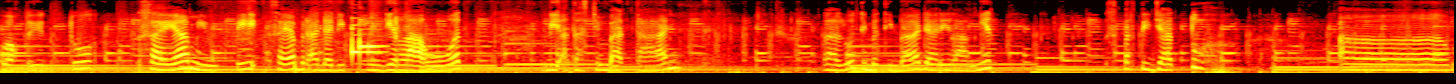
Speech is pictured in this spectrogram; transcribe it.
Waktu itu saya mimpi saya berada di pinggir laut di atas jembatan. Lalu tiba-tiba dari langit seperti jatuh um,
